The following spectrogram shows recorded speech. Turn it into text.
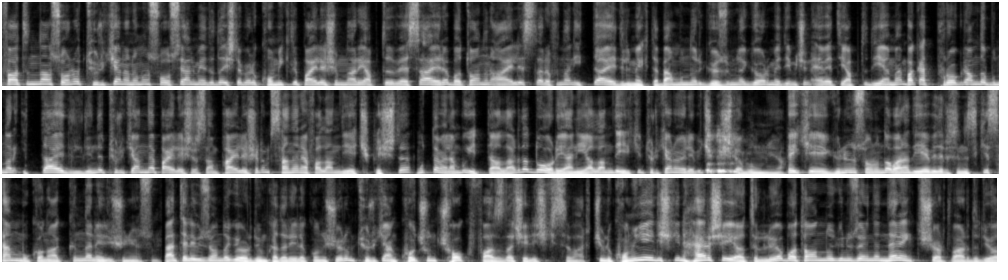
vefatından sonra Türkan Hanım'ın sosyal medyada işte böyle komikli paylaşımlar yaptığı vesaire Batuhan'ın ailesi tarafından iddia edilmekte. Ben bunları gözümle görmediğim için evet yaptı diyemem. Fakat programda bunlar iddia edildiğinde Türkan ne paylaşırsam paylaşırım sana ne falan diye çıkıştı. Muhtemelen bu iddialar da doğru yani yalan değil ki Türkan öyle bir çıkışta bulunuyor. Peki günün sonunda bana diyebilirsiniz ki sen bu konu hakkında ne düşünüyorsun? Ben televizyonda gördüğüm kadarıyla konuşuyorum. Türkan Koç'un çok fazla çelişkisi var. Şimdi konuya ilişkin her şeyi hatırlıyor. Batuhan'ın o gün üzerinde ne renk tişört vardı diyorlar.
